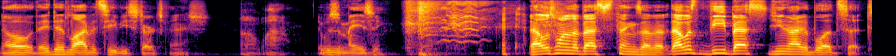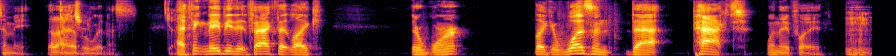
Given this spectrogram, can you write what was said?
No, they did live at CB start to finish. Oh wow. It was amazing. that was one of the best things I've ever. That was the best United Blood set to me that I ever witnessed. Gotcha. I think maybe the fact that like there weren't like it wasn't that packed when they played Mhm.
